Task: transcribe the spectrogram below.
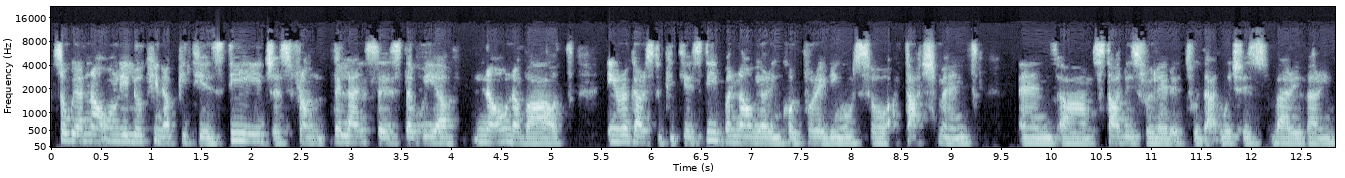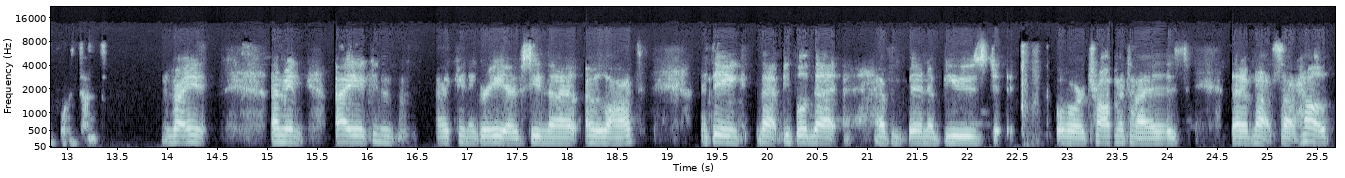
So we are not only looking at PTSD just from the lenses that we have known about in regards to PTSD, but now we are incorporating also attachment and um, studies related to that, which is very, very important. Right. I mean, I can I can agree. I've seen that a lot. I think that people that have been abused or traumatized that have not sought help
